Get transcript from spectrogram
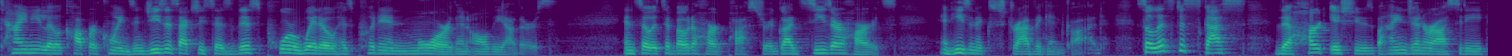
tiny little copper coins. And Jesus actually says, This poor widow has put in more than all the others. And so it's about a heart posture. God sees our hearts, and He's an extravagant God. So let's discuss the heart issues behind generosity.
